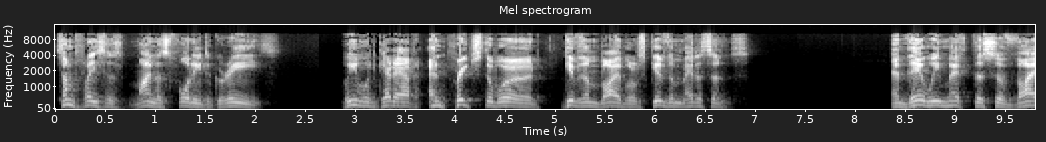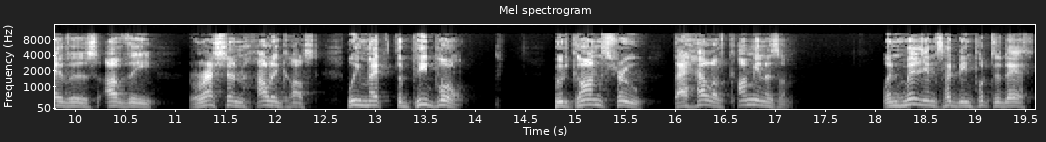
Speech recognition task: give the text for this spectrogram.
Some places minus 40 degrees. We would get out and preach the word, give them Bibles, give them medicines. And there we met the survivors of the Russian Holocaust. We met the people who'd gone through the hell of communism when millions had been put to death.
